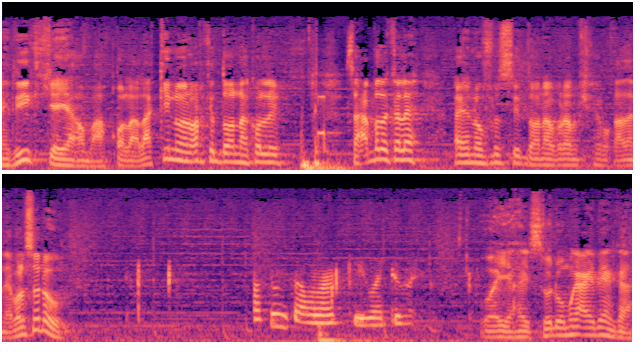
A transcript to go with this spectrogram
enrique ayaa macquul ah laakiin waynu arki doonaa kolley saaxiibada kale ayaynu fursii doonaa barnaamijka ka qaadanaya balse dhow. Waayahay soo dhow magaca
